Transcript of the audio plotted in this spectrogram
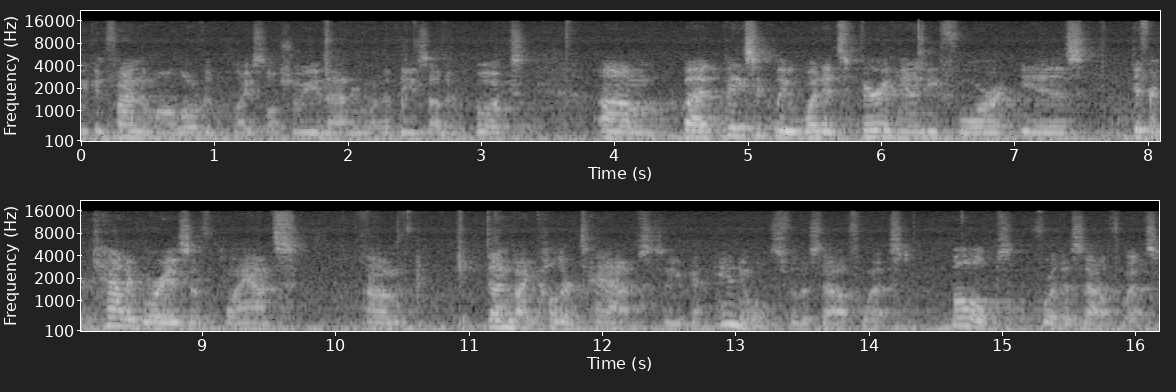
You can find them all over the place. I'll show you that in one of these other books. Um, but basically what it's very handy for is different categories of plants um, done by color tabs. So you've got annuals for the Southwest, bulbs for the Southwest,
